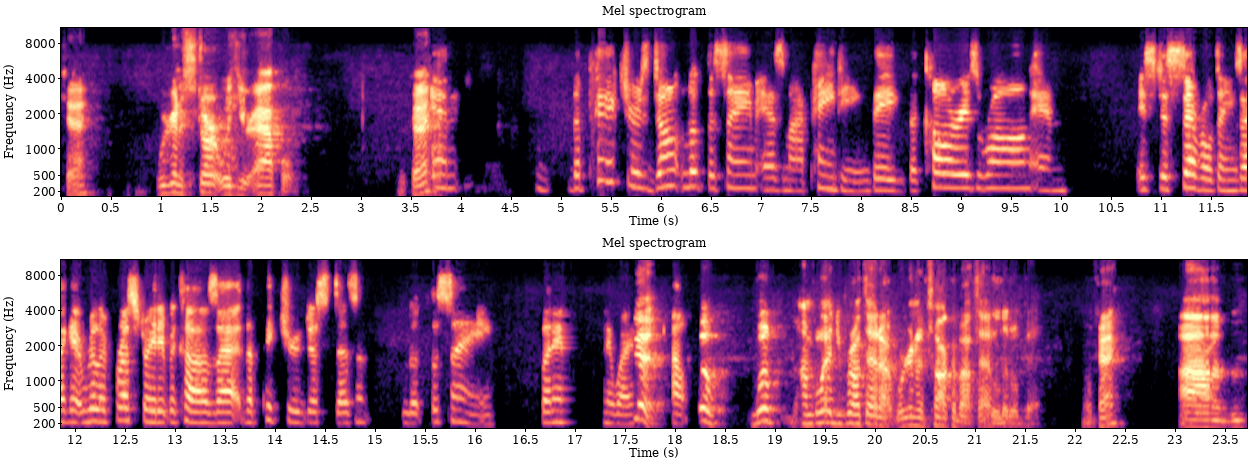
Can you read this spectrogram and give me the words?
Okay. We're going to start with your apple. Okay. And the pictures don't look the same as my painting. They, the color is wrong and it's just several things. I get really frustrated because I, the picture just doesn't look the same. But anyway, Good. Oh. Well, well, I'm glad you brought that up. We're going to talk about that a little bit. Okay. Um,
